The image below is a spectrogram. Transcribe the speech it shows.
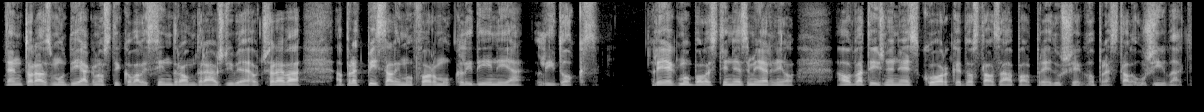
Tento raz mu diagnostikovali syndrom dráždivého čreva a predpísali mu formu klidínia Lidox. Liek mu bolesti nezmiernil a o dva týždne neskôr, keď dostal zápal priedušiek, ho prestal užívať.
